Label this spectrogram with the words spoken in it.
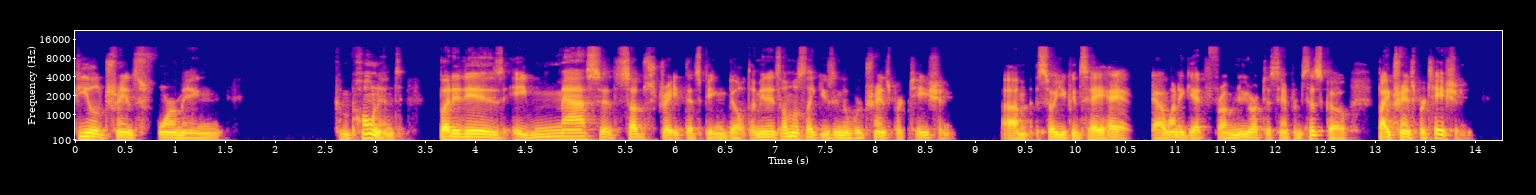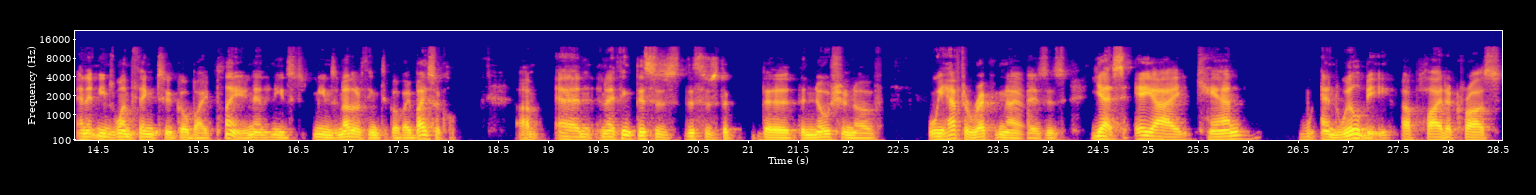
field transforming component, but it is a massive substrate that's being built. I mean, it's almost like using the word transportation. Um, so you could say, hey, I want to get from New York to San Francisco by transportation and it means one thing to go by plane and it needs means another thing to go by bicycle um, and and i think this is this is the the the notion of what we have to recognize is yes ai can and will be applied across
